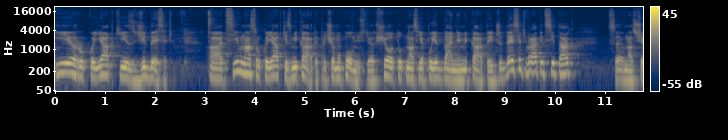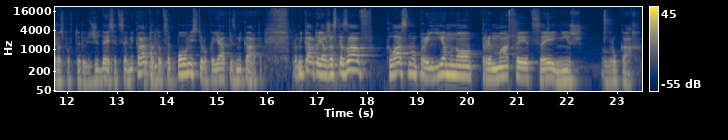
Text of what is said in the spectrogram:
і рукоятки з G10. А ці в нас рукоятки з мікарти, причому повністю. Якщо тут у нас є поєднання мікарти і G10 в рапідсі, так. Це в нас, ще раз повторюсь, G10 це мікарта, то це повністю рукоятки з мікарти. Про мікарту я вже сказав. Класно, приємно тримати цей ніж в руках.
